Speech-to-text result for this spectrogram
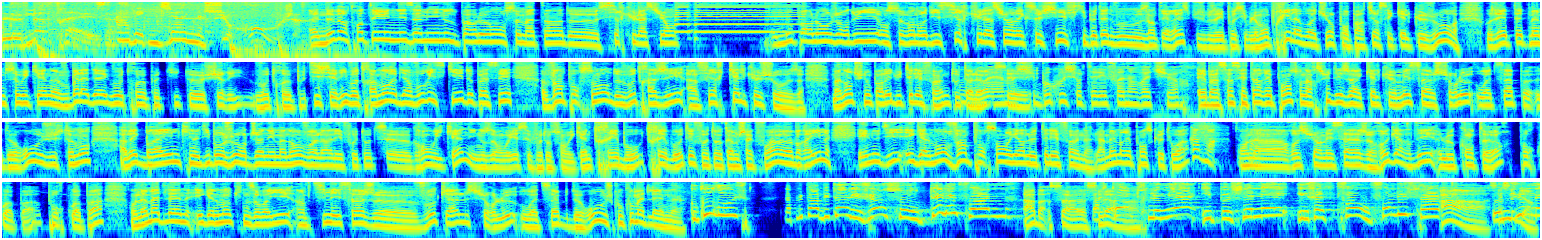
Le 9-13 avec John. sur Rouge. 9h31 les amis, nous parlerons ce matin de circulation. Nous parlons aujourd'hui, en ce vendredi, circulation avec ce chiffre qui peut-être vous intéresse puisque vous avez possiblement pris la voiture pour partir ces quelques jours. Vous avez peut-être même ce week-end vous balader avec votre petite euh, chérie, votre petit chéri, votre amour. Et bien, vous risquez de passer 20% de vos trajets à faire quelque chose. Maintenant, tu nous parlais du téléphone tout à l'heure. Ouais, moi, je suis beaucoup sur le téléphone en voiture. Eh ben ça c'est ta réponse. On a reçu déjà quelques messages sur le WhatsApp de Rouge justement avec Brahim qui nous dit bonjour John et Manon. Voilà les photos de ce grand week-end. Il nous a envoyé ces photos de son week-end. Très beau, très beau tes photos comme chaque fois, euh, Brahim. Et il nous dit également 20% regarde le téléphone. La même réponse que toi. Comme moi. On Ouais. a reçu un message, regardez le compteur, pourquoi pas, pourquoi pas. On a Madeleine également qui nous a envoyé un petit message euh, vocal sur le WhatsApp de Rouge. Coucou Madeleine. Coucou Rouge. La plupart du temps, les gens sont au téléphone. Ah bah ça c'est Par là. contre, le mien, il peut sonner, il restera au fond du sac. Ah, ça Bonne c'est bien.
